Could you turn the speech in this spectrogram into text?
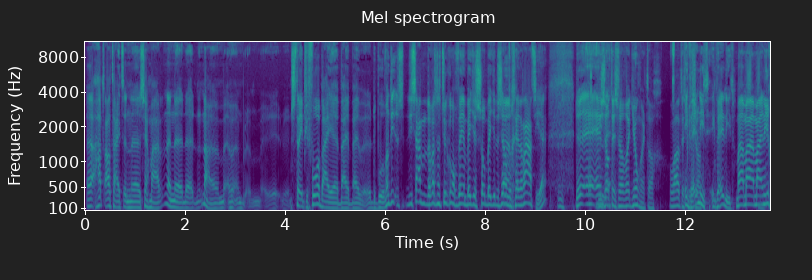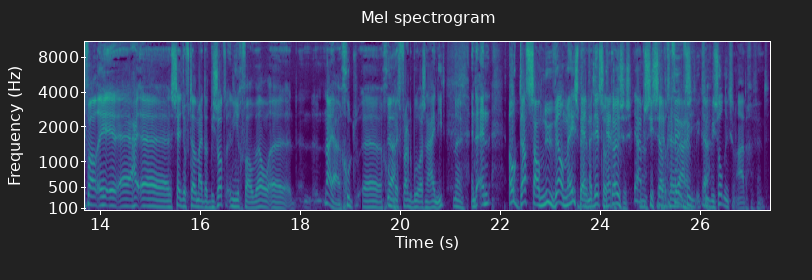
eh, had altijd een, eh, zeg maar... Een, nou, een, streepje voor bij, eh, bij, bij de boer. Want die, die zaten, dat was natuurlijk ongeveer een beetje, zo'n beetje dezelfde Ja. generatie. Hè? De, eh, en- Bizot is wel wat jonger toch? Hoe oud is ik weet het niet, ik weet het niet. Maar, maar, maar in ieder geval, eh, eh, hij, eh, Sergio vertelde mij dat Bizot in ieder geval wel, eh, nou ja, goed, eh, goed Ja. met Frank de Boer was en hij niet. Nee. En, de- en ook dat zal nu wel meespelen 30, met dit soort 30. keuzes. Ja, precies, dezelfde Ik vind, ik generatie. vind, ik Ja. vind Bizot niet zo'n aardige vent.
